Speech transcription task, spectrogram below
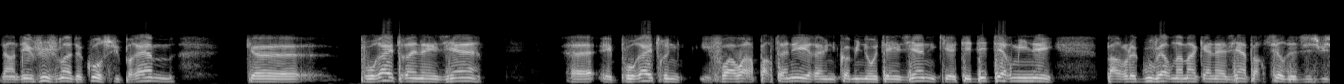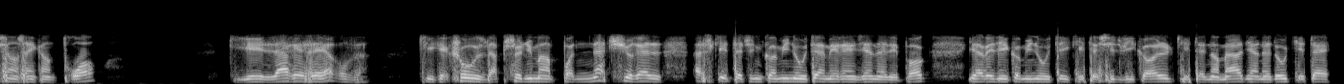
dans des jugements de Cour suprême que pour être un Indien euh, et pour être une, il faut avoir appartenir à une communauté indienne qui a été déterminée par le gouvernement canadien à partir de 1853, qui est la réserve, qui est quelque chose d'absolument pas naturel à ce qui était une communauté amérindienne à l'époque. Il y avait des communautés qui étaient sylvicoles, qui étaient nomades, il y en a d'autres qui étaient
